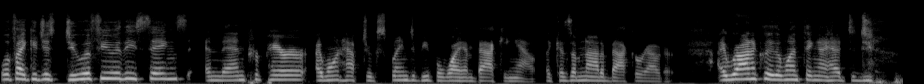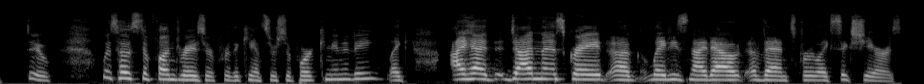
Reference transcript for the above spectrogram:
well if i could just do a few of these things and then prepare i won't have to explain to people why i'm backing out because i'm not a backer outer ironically the one thing i had to do do was host a fundraiser for the cancer support community. Like I had done this great uh, ladies night out event for like six years.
